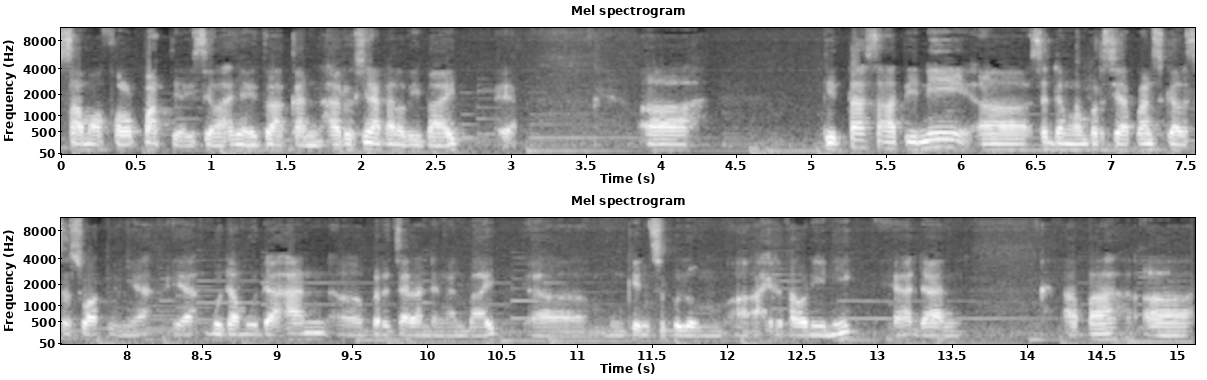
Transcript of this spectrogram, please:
sama full part ya istilahnya itu akan harusnya akan lebih baik ya. Uh, kita saat ini uh, sedang mempersiapkan segala sesuatunya ya. Mudah-mudahan uh, berjalan dengan baik uh, mungkin sebelum uh, akhir tahun ini ya. Dan apa uh,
